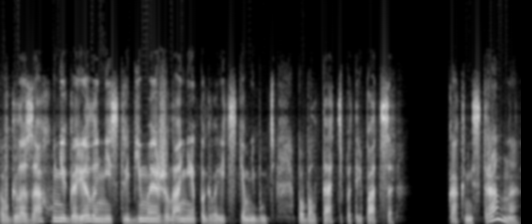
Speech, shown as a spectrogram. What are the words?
В глазах у них горело неистребимое желание поговорить с кем-нибудь, поболтать, потрепаться. Как ни странно,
